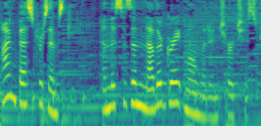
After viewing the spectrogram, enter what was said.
I'm Bess Drzycimski, and this is another great moment in church history.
